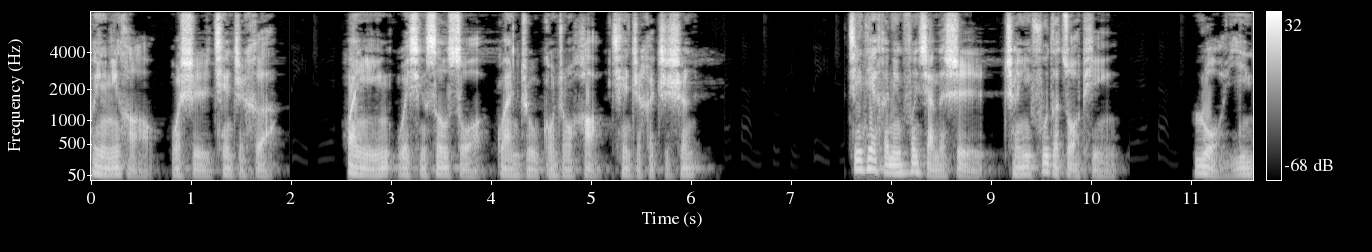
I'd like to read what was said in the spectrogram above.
朋友您好，我是千纸鹤，欢迎微信搜索关注公众号“千纸鹤之声”。今天和您分享的是陈一夫的作品《落英》。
